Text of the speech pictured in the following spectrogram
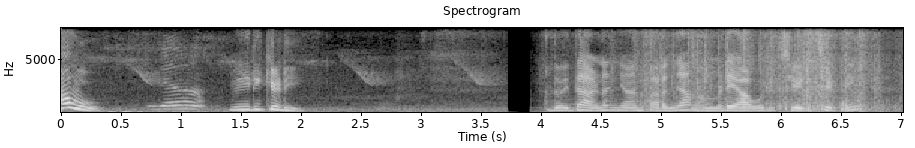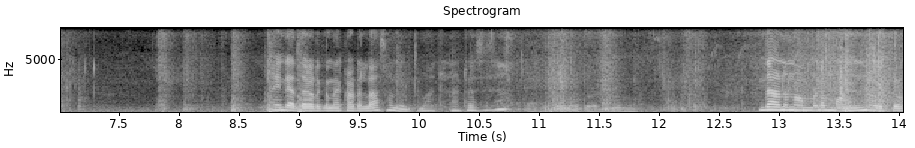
ആവൂ. വിരിക്കടി. ഇതോ ഇതാണ് ഞാൻ പറഞ്ഞ നമ്മുടെ ആ ഒരു ചെടിച്ചട്ടി. അതിന്റെ അകത്ത് കിടക്കുന്ന കടലാസ് ഒന്ന് എടുത്ത് മാറ്റണം കേട്ടോ ഇതാണ് നമ്മുടെ മണ്ണ് കേട്ടോ.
